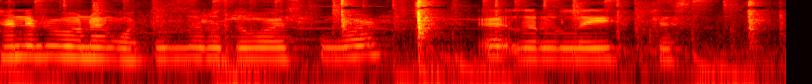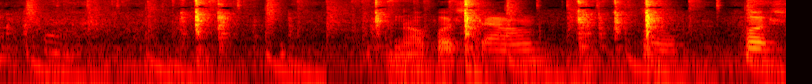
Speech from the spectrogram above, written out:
And if you're wondering what this little door is for, it literally just no push down. Push.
